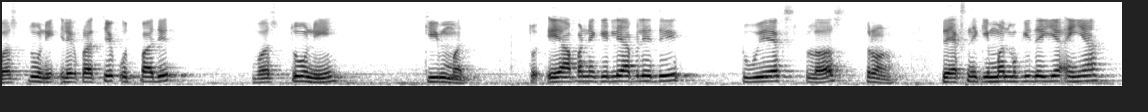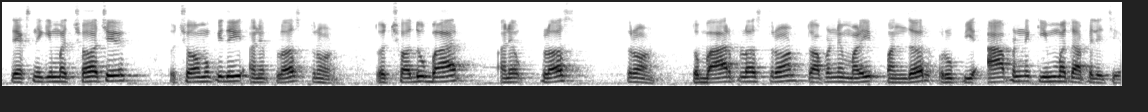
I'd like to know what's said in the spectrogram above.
વસ્તુની, એટલે પ્રત્યેક ઉત્પાદિત વસ્તુની કિંમત. તો એ આપણને કેટલી આપેલી હતી? ટુ એક્સ પ્લસ ત્રણ. તો એક્સની કિંમત મૂકી દઈએ અહીંયા. તો એક્સની કિંમત છ છે. તો છ મૂકી દઈએ અને પ્લસ ત્રણ. તો છ દુ બાર અને પ્લસ ત્રણ. તો બાર પ્લસ ત્રણ તો આપણને મળી પંદર રૂપિયા. આ આપણને કિંમત આપેલી છે.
